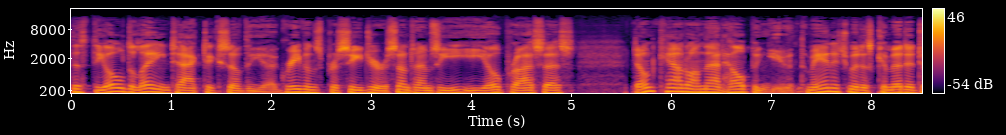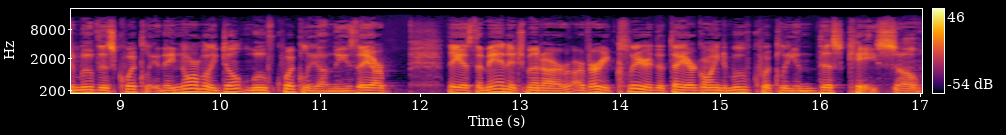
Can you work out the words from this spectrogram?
this the old delaying tactics of the uh, grievance procedure or sometimes the EEO process. Don't count on that helping you. The management is committed to move this quickly. They normally don't move quickly on these. They are they as the management are are very clear that they are going to move quickly in this case. So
